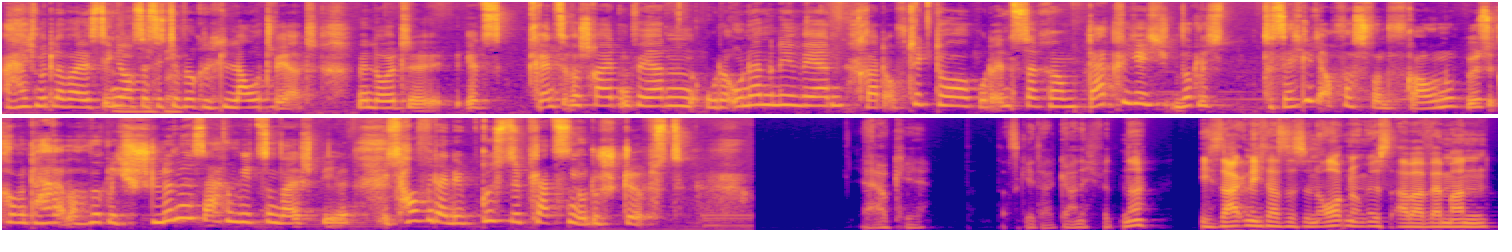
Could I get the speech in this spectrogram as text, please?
habe ich mittlerweile das Ding raus, dass ich da wirklich laut werde, wenn Leute jetzt grenzüberschreitend werden oder unangenehm werden, gerade auf TikTok oder Instagram. Da kriege ich wirklich tatsächlich auch was von Frauen und böse Kommentare, aber auch wirklich schlimme Sachen wie zum Beispiel, ich hoffe, deine Brüste platzen und du stirbst. Ja, okay. Das geht halt gar nicht fit, ne? Ich sag nicht, dass es in Ordnung ist, aber wenn man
